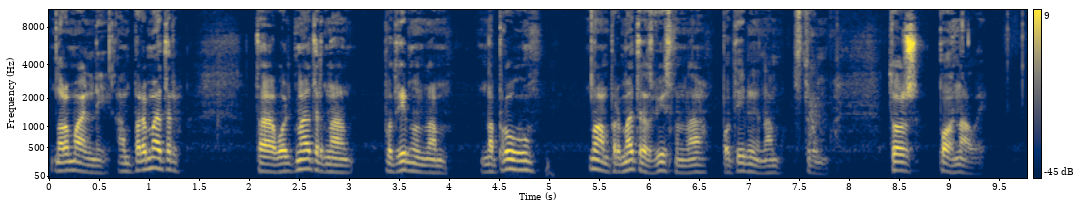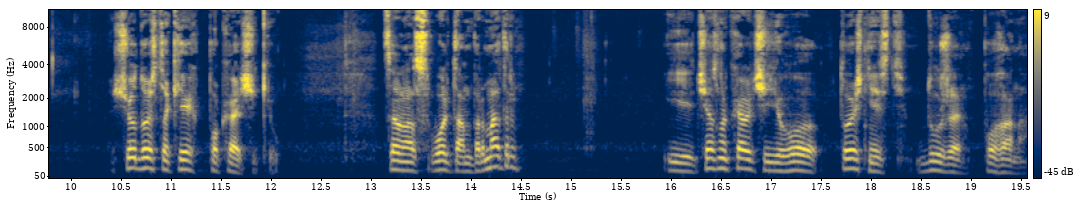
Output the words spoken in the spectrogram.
нормальний амперметр та вольтметр на потрібну нам напругу, ну, амперметр, звісно, на потрібний нам струм. Тож, погнали. Щодо ось таких показчиків. Це у нас вольт-амперметр. І, чесно кажучи, його точність дуже погана.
